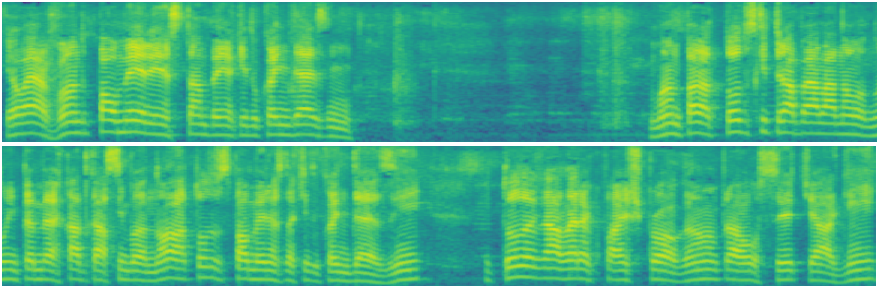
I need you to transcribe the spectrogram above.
que é o Evandro Palmeirense também, aqui do Candezinho. Mano, para todos que trabalham lá no, no Hipermercado Cacimba Norte, todos os palmeirenses daqui do Candezinho, e toda a galera que faz esse programa, para você, Tiaguinho,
